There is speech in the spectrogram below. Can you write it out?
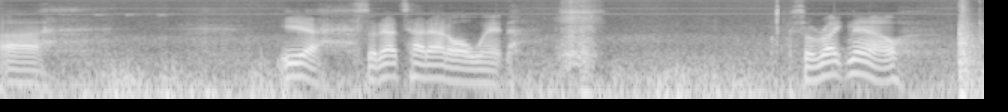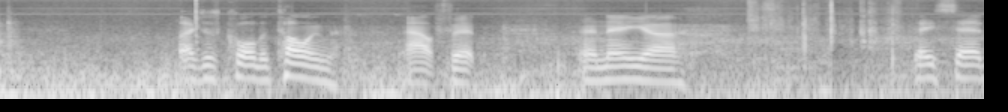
Uh, yeah so that's how that all went. So right now I just called the towing outfit and they uh, they said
